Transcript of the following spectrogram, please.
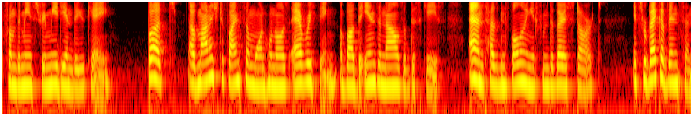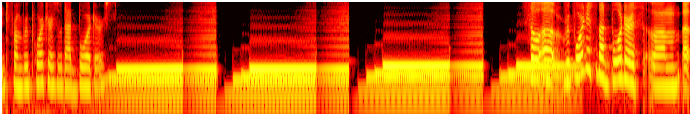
from the mainstream media in the UK. But I've managed to find someone who knows everything about the ins and outs of this case and has been following it from the very start. It's Rebecca Vincent from Reporters Without Borders. So, uh, Reporters Without Borders, um, uh,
